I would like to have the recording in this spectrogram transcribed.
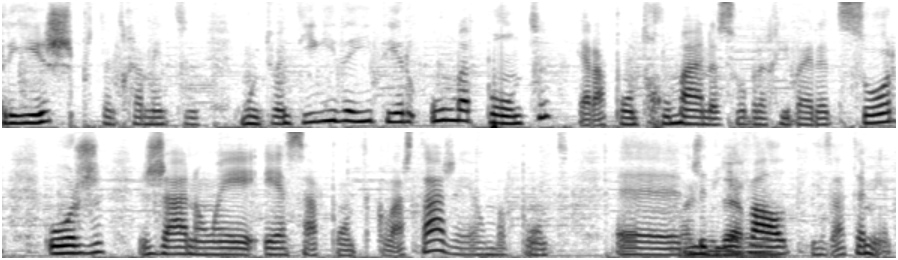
III, portanto realmente muito antiga, e daí ter uma ponte, era a ponte romana sobre a Ribeira de Sor, hoje já não é essa a ponte que lá está, já é uma ponte Mais medieval, exatamente.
